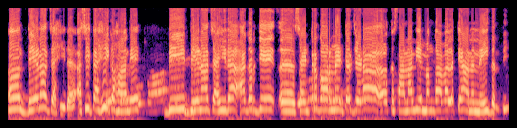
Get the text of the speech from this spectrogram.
ਦੇਣਾ ਚਾਹੀਦਾ ਹੈ। ਅਸੀਂ ਤਾਂ ਇਹੀ ਕਹਾਂਗੇ ਵੀ ਦੇਣਾ ਚਾਹੀਦਾ ਹੈ। ਅਗਰ ਜੇ ਸੈਂਟਰ ਗਵਰਨਮੈਂਟ ਜਿਹੜਾ ਕਿਸਾਨਾਂ ਦੀਆਂ ਮੰਗਾਂ ਵੱਲ ਧਿਆਨ ਨਹੀਂ ਦਿੰਦੀ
